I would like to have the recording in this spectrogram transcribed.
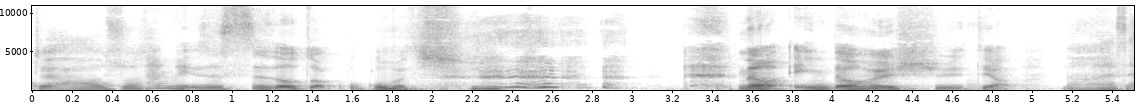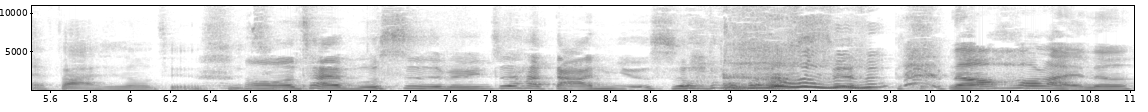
对然后说他每次四都转不过去，然后音都会虚掉。然后他才发现到这件事情，哦，才不是，明明就是他打你的时候发现。然后后来呢，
